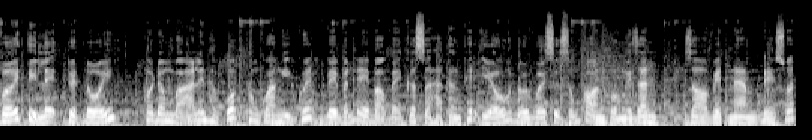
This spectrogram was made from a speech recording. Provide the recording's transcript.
Với tỷ lệ tuyệt đối, Hội đồng Bảo an Liên Hợp Quốc thông qua nghị quyết về vấn đề bảo vệ cơ sở hạ tầng thiết yếu đối với sự sống còn của người dân do Việt Nam đề xuất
